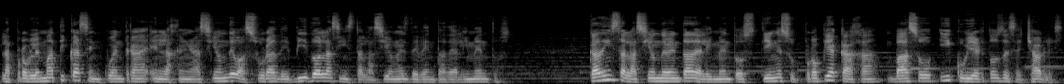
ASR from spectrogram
la problemática se encuentra en la generación de basura debido a las instalaciones de venta de alimentos. Cada instalación de venta de alimentos tiene su propia caja, vaso y cubiertos desechables,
